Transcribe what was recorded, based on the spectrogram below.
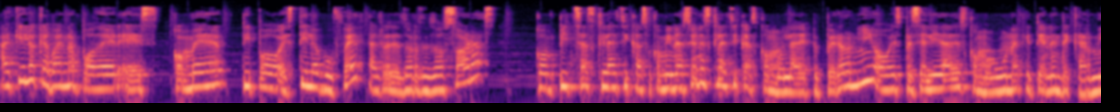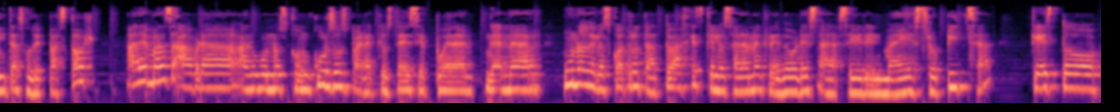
Aquí lo que van a poder es comer tipo estilo buffet alrededor de dos horas con pizzas clásicas o combinaciones clásicas como la de pepperoni o especialidades como una que tienen de carnitas o de pastor. Además, habrá algunos concursos para que ustedes se puedan ganar uno de los cuatro tatuajes que los harán acreedores a ser el maestro pizza, que esto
